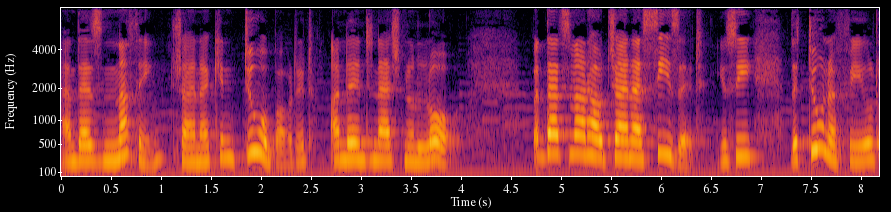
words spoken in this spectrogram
and there's nothing China can do about it under international law. But that's not how China sees it. You see, the tuna field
